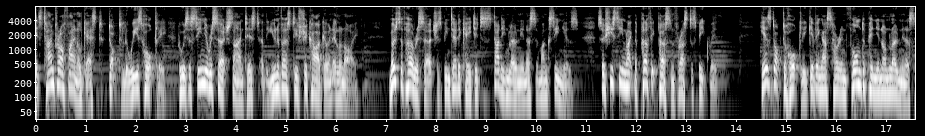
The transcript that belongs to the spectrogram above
It's time for our final guest, Dr. Louise Hawkley, who is a senior research scientist at the University of Chicago in Illinois. Most of her research has been dedicated to studying loneliness among seniors, so she seemed like the perfect person for us to speak with. Here's Dr. Hawkley giving us her informed opinion on loneliness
